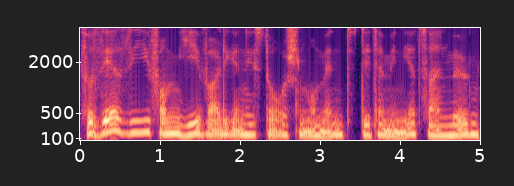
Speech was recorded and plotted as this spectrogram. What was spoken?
so sehr sie vom jeweiligen historischen Moment determiniert sein mögen,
